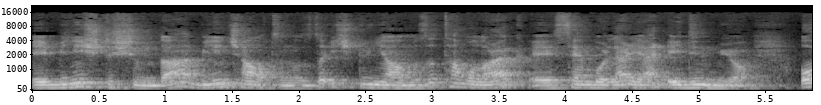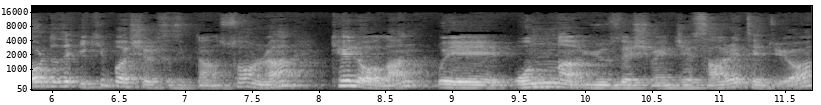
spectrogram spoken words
e, bilinç dışında, bilinçaltımızda, iç dünyamızda tam olarak e, semboller yer edinmiyor. Orada da iki başarısızlıktan sonra Keloğlan e, onunla yüzleşmeye cesaret ediyor.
